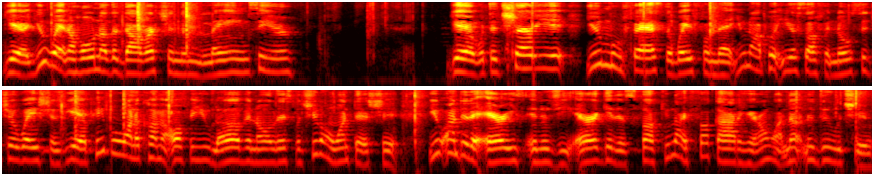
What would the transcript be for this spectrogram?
Yeah, you went in a whole nother direction than the lames here. Yeah, with the chariot, you move fast away from that. You're not putting yourself in those situations. Yeah, people want to come and offer you love and all this, but you don't want that shit. You under the Aries energy, arrogant as fuck. You like, fuck out of here. I don't want nothing to do with you.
